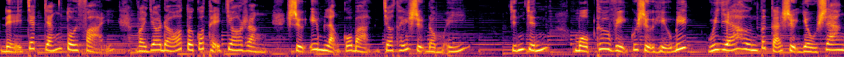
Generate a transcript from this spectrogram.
Để chắc chắn tôi phải và do đó tôi có thể cho rằng sự im lặng của bạn cho thấy sự đồng ý. 99. Một thư viện của sự hiểu biết quý giá hơn tất cả sự giàu sang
